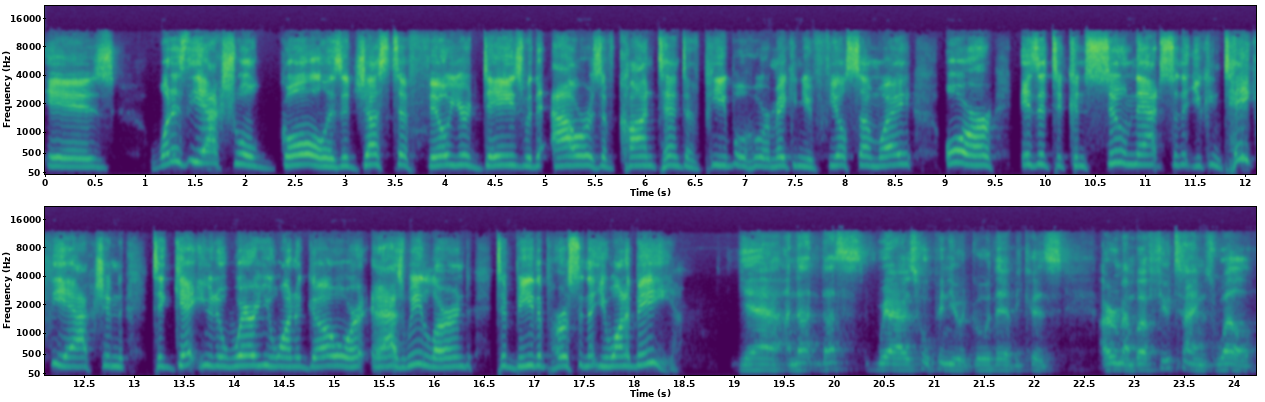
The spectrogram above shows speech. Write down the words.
is what is the actual goal? Is it just to fill your days with hours of content of people who are making you feel some way? Or is it to consume that so that you can take the action to get you to where you want to go? Or, as we learned, to be the person that you want to be? Yeah. And that, that's where I was hoping you would go there because I remember a few times, well,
